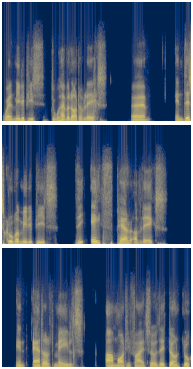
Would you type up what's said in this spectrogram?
well, millipedes do have a lot of legs. Um, in this group of millipedes, the eighth pair of legs in adult males are modified, so they don't look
